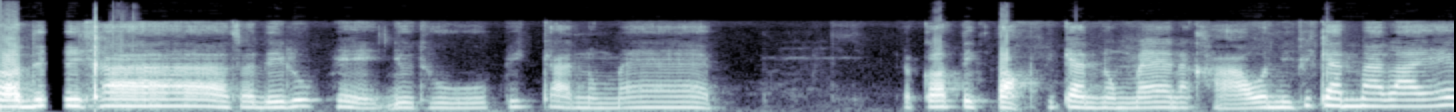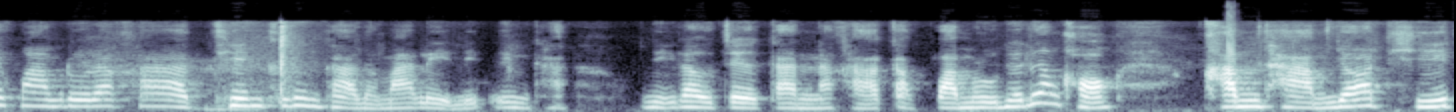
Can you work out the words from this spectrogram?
สวัสดีค่ะ สวัสดีลูกเพจ YouTube พี่การนมแม่ แล้วก็ TikTok พี่การนมแม่นะคะ วันนี้พี่การมาไลฟ์ให้ความรู้ราคาเที่ยงครึ่งค่ะเดี๋ยวมาเลทนิดนึงค่ะ วันนี้เราเจอกันนะคะ กับความรู้ในเรื่องของคำถามยอดฮิต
